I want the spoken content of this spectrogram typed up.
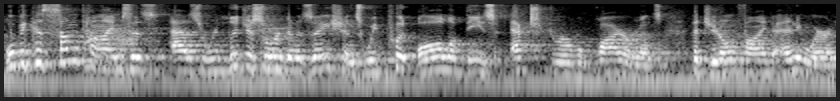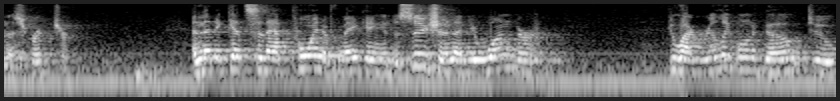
well, because sometimes as, as religious organizations, we put all of these extra requirements that you don't find anywhere in the scripture. And then it gets to that point of making a decision, and you wonder, do I really want to go to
